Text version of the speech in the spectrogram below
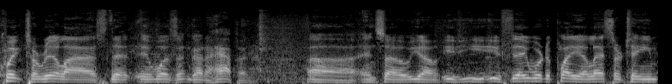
quick to realize that it wasn't going to happen. Uh, and so, you know, if, if they were to play a lesser team,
